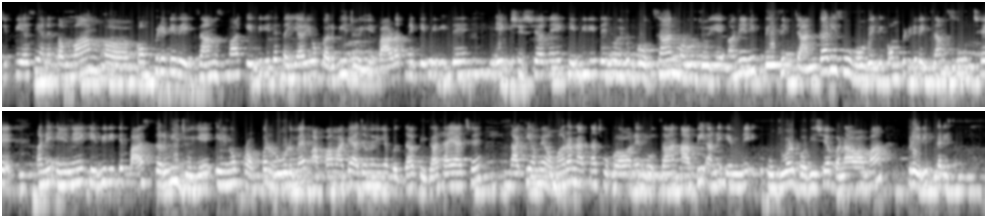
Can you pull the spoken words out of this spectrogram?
જીપીએસસી અને તમામ કોમ્પિટિટિવ એક્ઝામ્સમાં કેવી રીતે તૈયારીઓ કરવી જોઈએ, બાળકને કેવી રીતે એક શિષ્યને કેવી રીતે એનું પ્રોત્સાહન મળવું જોઈએ અને એની બેઝિક જાણકારી શું હોવે કે કોમ્પિટિટિવ એક્ઝામ શું છે અને એને કેવી રીતે પાસ કરવી જોઈએ એનો પ્રોપર રોડ મેપ આપવા માટે આજે અમે અહીંયા બધા ભેગા થયા છે. તાકી અમે અમારા નાતના છોકરાઓને પ્રોત્સાહન આપી અને એમને ઉજ્જવળ ભવિષ્ય બનાવવામાં પ્રેરિત કરી શકીએ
